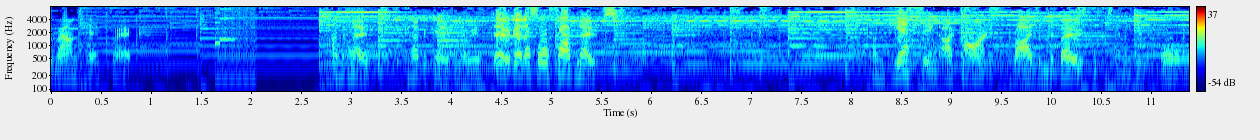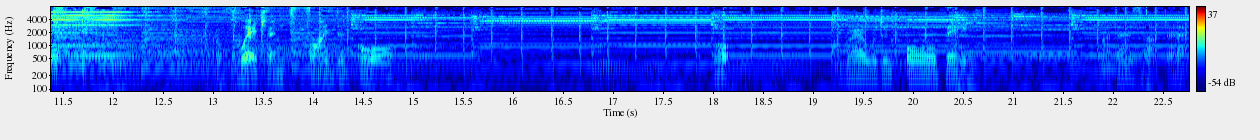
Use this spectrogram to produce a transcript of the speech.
Around here quick. I don't know. Can I be I read? There we go. That's all five notes. I'm guessing I can't ride in the boat because I need an oar. Of which I need to find an oar. But where would an oar be? Right, there's that bit.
